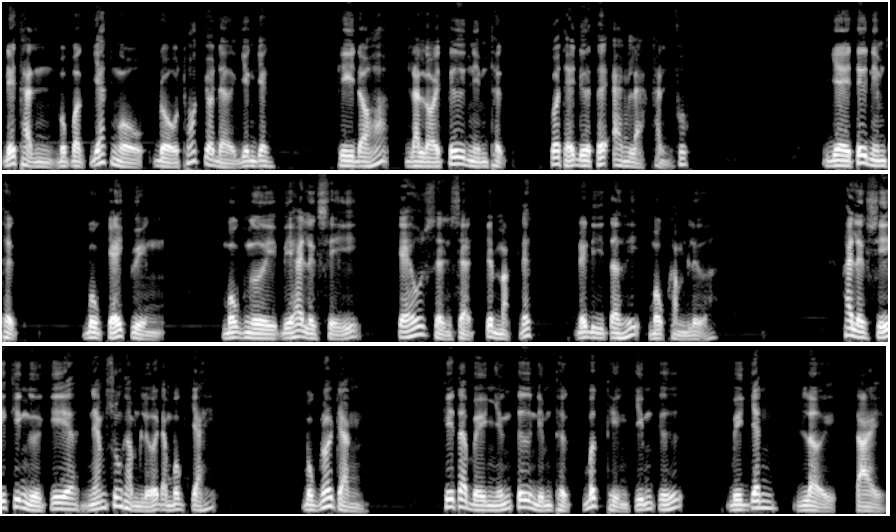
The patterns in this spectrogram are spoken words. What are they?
để thành một bậc giác ngộ độ thoát cho đời dân dân, thì đó là loại tư niệm thực có thể đưa tới an lạc hạnh phúc. Về tư niệm thực, Bụt kể chuyện một người bị hai lực sĩ kéo sền sệt trên mặt đất để đi tới một hầm lửa. Hai lực sĩ khi người kia ném xuống hầm lửa đang bốc cháy. Bụt nói rằng, khi ta bị những tư niệm thực bất thiện chiếm cứ, bị danh, lợi, tài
